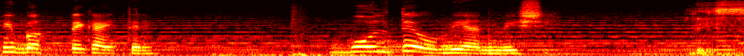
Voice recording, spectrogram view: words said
मी बघते काहीतरी. बोलते हो मी अन्वीशी प्लीज़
